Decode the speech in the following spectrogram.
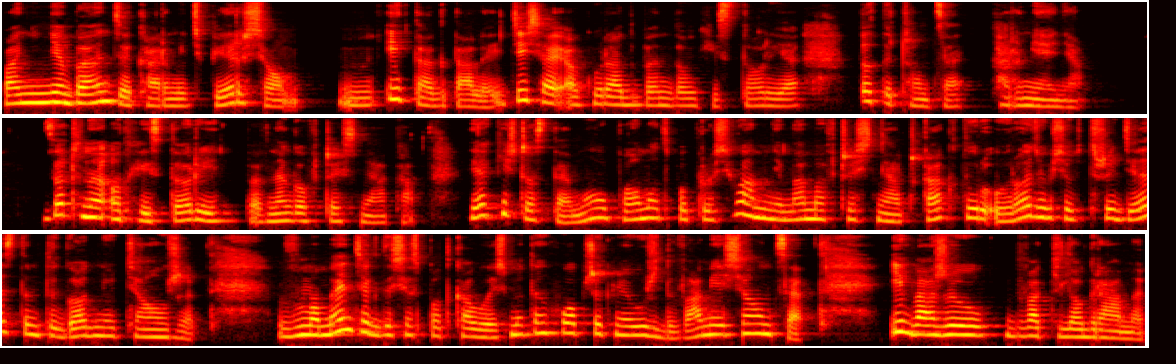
pani nie będzie karmić piersią mm, i tak dalej. Dzisiaj akurat będą historie dotyczące karmienia. Zacznę od historii pewnego wcześniaka. Jakiś czas temu o pomoc poprosiła mnie mama wcześniaczka, który urodził się w 30 tygodniu ciąży. W momencie, gdy się spotkałyśmy, ten chłopczyk miał już dwa miesiące i ważył 2 kg.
